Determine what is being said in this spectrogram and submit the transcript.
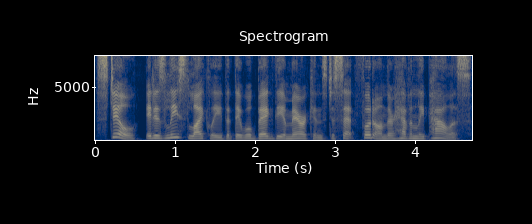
Still, it is least likely that they will beg the Americans to set foot on their heavenly palace.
